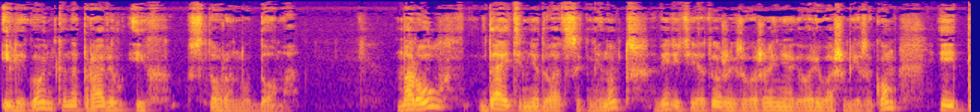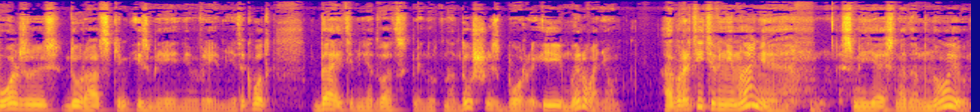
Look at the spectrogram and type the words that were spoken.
и легонько направил их в сторону дома. Марул, дайте мне 20 минут. Видите, я тоже из уважения говорю вашим языком и пользуюсь дурацким измерением времени. Так вот, дайте мне 20 минут на душ и сборы, и мы рванем. Обратите внимание, смеясь надо мною,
